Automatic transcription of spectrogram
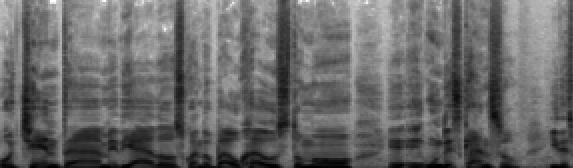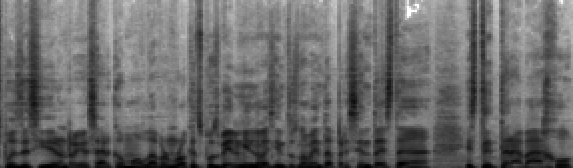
80, mediados, cuando Bauhaus tomó eh, eh, un descanso y después decidieron regresar como Love and Rockets. Pues bien, en 1990 presenta esta, este trabajo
